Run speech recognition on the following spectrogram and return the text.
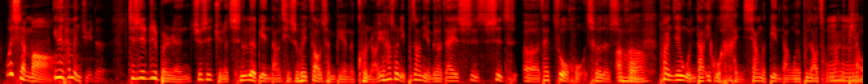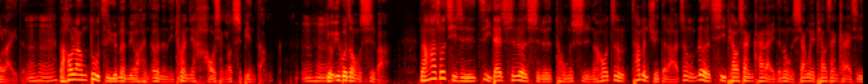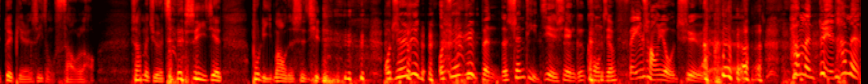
为什么？因为他们觉得，就是日本人就是觉得吃热便当其实会造成别人的困扰。因为他说，你不知道你有没有在试试吃，呃，在坐火车的时候，突然间闻到一股很香的便当味，不知道从哪里飘来的，然后让肚子原本没有很饿的你，突然间好想要吃便当。嗯哼，有遇过这种事吧？然后他说，其实自己在吃热食的同时，然后这种他们觉得啦，这种热气飘散开来的那种香味飘散开来，其实对别人是一种骚扰，所以他们觉得这是一件不礼貌的事情。我觉得日，我觉得日本的身体界限跟空间非常有趣。他们对于他们，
